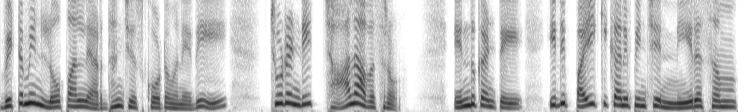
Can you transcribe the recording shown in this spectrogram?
విటమిన్ లోపాల్ని అర్థం చేసుకోవటం అనేది చూడండి చాలా అవసరం. ఎందుకంటే ఇది పైకి కనిపించే నీరసం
